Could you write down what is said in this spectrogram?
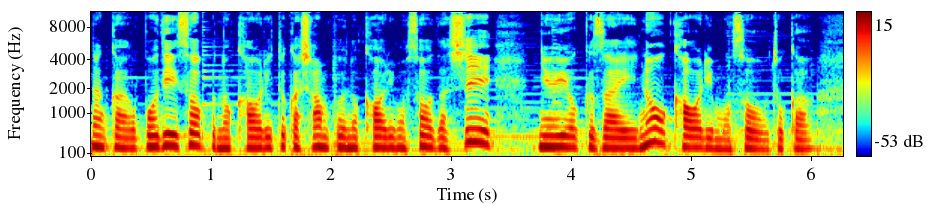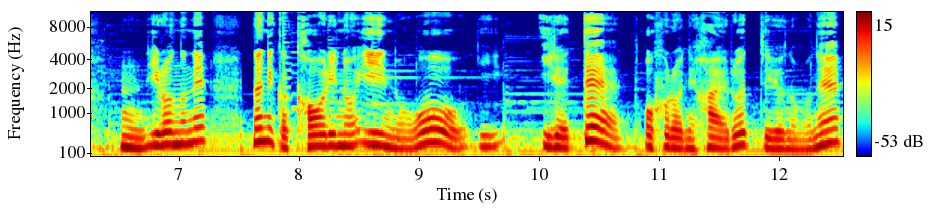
なんかボディーソープの香りとかシャンプーの香りもそうだし入浴剤の香りもそうとか、うん、いろんなね何か香りのいいのを入れてお風呂に入るっていうのもね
